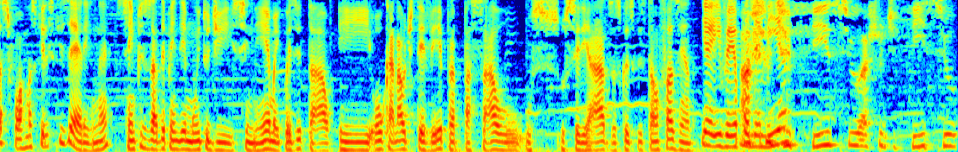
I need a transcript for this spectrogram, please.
das formas que eles quiserem, né? Sem precisar depender muito de cinema e coisa e tal. E, ou canal de TV para passar o- os, os seriados, as coisas que eles estavam fazendo. E aí veio a pandemia. Acho difícil, acho difícil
